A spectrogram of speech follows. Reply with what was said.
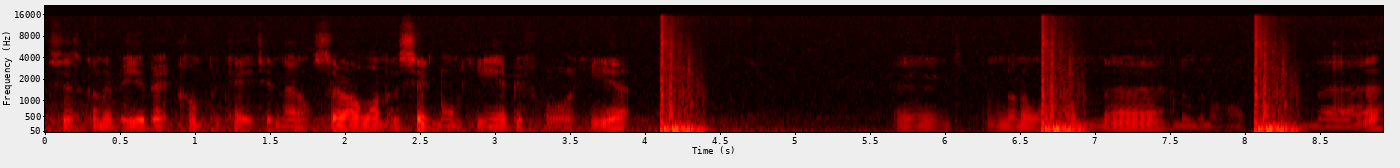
This is going to be a bit complicated now. So I want a signal here before here. And I'm going to want one there, and I'm going to want one there.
